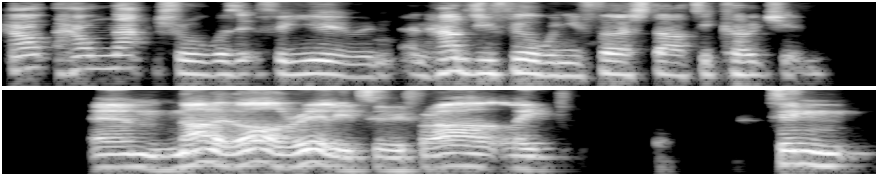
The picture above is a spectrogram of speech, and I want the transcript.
How how natural was it for you, and, and how did you feel when you first started coaching? Um, not at all, really. To be fair, like didn't.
